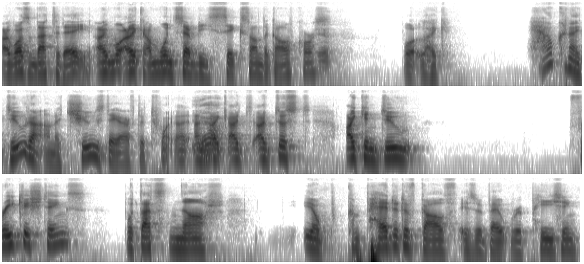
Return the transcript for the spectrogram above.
I wasn't that today. I'm like, I'm 176 on the golf course. Yeah. But, like, how can I do that on a Tuesday after 20? And, Yeah. like, I, I just, I can do freakish things, but that's not. You know, competitive golf is about repeating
